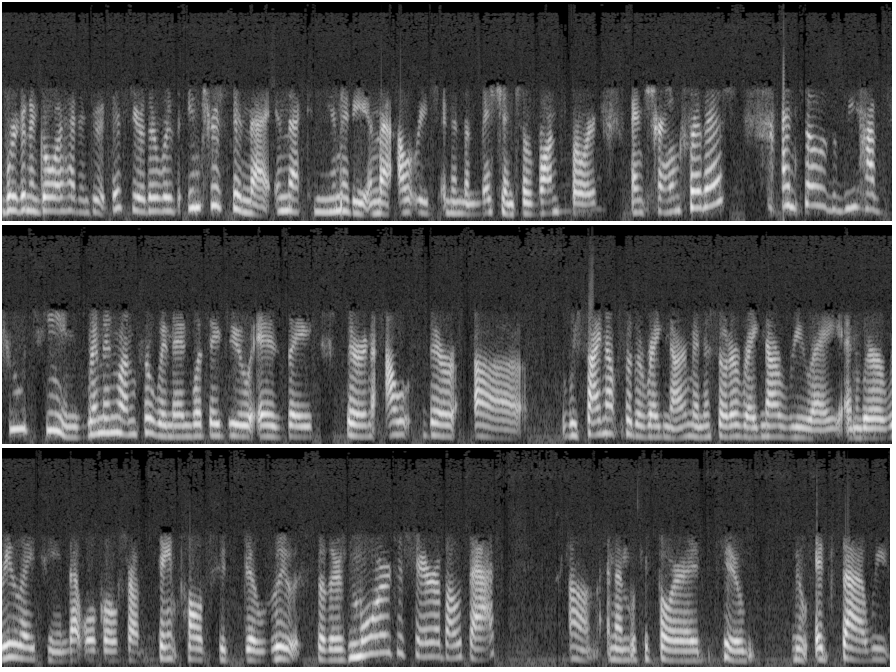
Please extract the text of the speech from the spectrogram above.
we're going to go ahead and do it this year, there was interest in that, in that community, in that outreach, and in the mission to run for and train for this. And so we have two teams, Women Run for Women. What they do is they they're an out they're uh we sign up for the Ragnar, Minnesota Ragnar Relay, and we're a relay team that will go from St. Paul to Duluth. So there's more to share about that. Um, and I'm looking forward to it's uh, we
